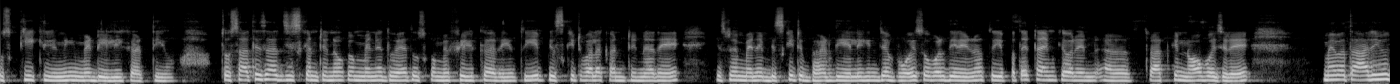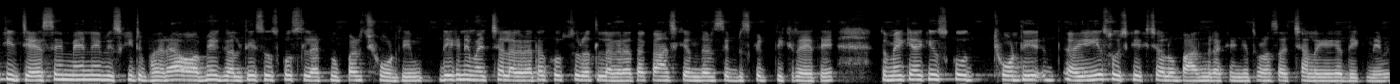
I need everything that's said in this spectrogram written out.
उसकी क्लीनिंग मैं डेली करती हूँ। तो साथ ही साथ जिस कंटेनर को मैंने धोया तो उसको मैं फिल कर रही हूँ। तो ये बिस्किट वाला कंटेनर है, इसमें मैंने बिस्किट भर दिए लेकिन जब वॉइस ओवर दे रही हूँ ना तो ये पता है टाइम के और रात के नौ बज रहे मैं बता रही हूँ कि जैसे मैंने बिस्किट भरा और मैं गलती से उसको स्लैब के ऊपर छोड़ दी, देखने में अच्छा लग रहा था, खूबसूरत लग रहा था, कांच के अंदर से बिस्किट दिख रहे थे। तो मैं क्या कि उसको छोड़ दी, ये सोच के चलो बाद में रखेंगे थोड़ा सा अच्छा लगेगा देखने में।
